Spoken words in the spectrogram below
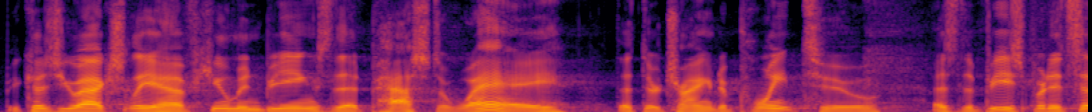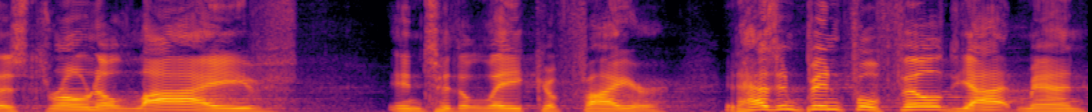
because you actually have human beings that passed away that they're trying to point to as the beast, but it says thrown alive into the lake of fire. It hasn't been fulfilled yet, man.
